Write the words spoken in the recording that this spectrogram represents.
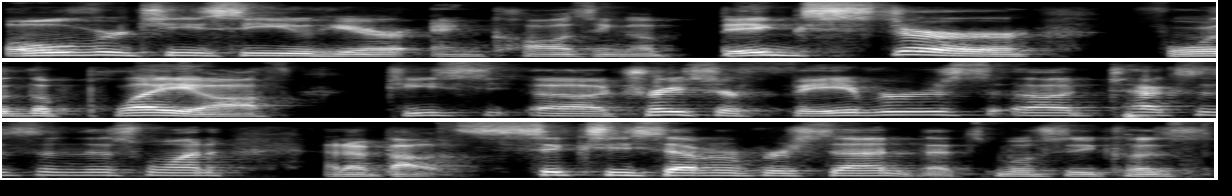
over TCU here and causing a big stir for the playoff. Uh, TRACR favors uh, Texas in this one at about 67%. That's mostly because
